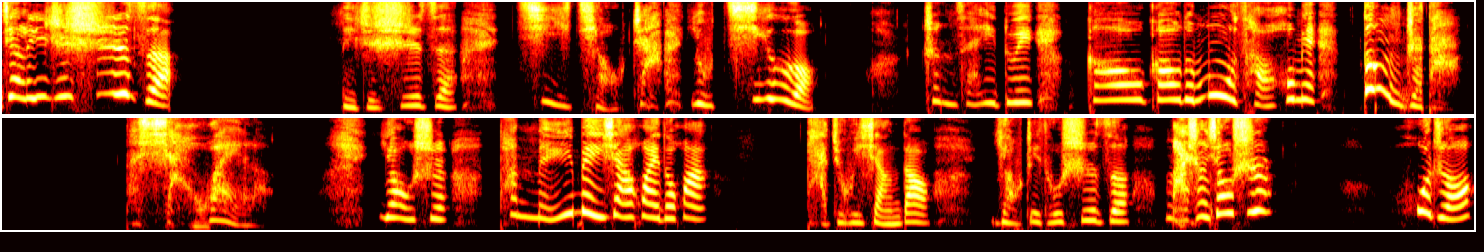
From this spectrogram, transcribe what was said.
见了一只狮子。那只狮子既狡诈又饥饿，正在一堆高高的牧草后面瞪着他。他吓坏了。要是他没被吓坏的话，他就会想到要这头狮子马上消失。或者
